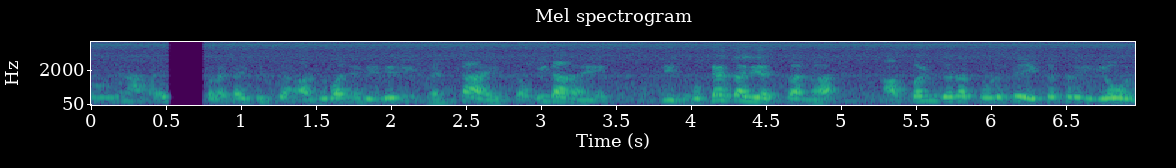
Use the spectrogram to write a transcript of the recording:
बहुजन आघाडी प्रकाशजींच्या आजोबाने लिहिलेली घटना आहे संविधान आहे ती धोक्यात आली असताना आपण जरा थोडस एकत्र येऊन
